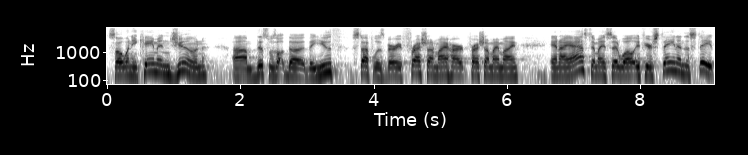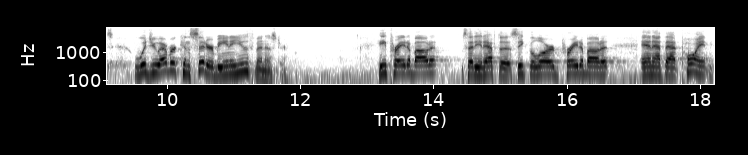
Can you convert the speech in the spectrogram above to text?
So when he came in June, Um, this was the the youth stuff was very fresh on my heart, fresh on my mind. And I asked him, I said, Well, if you're staying in the States, would you ever consider being a youth minister? He prayed about it, said he'd have to seek the Lord, prayed about it. And at that point,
